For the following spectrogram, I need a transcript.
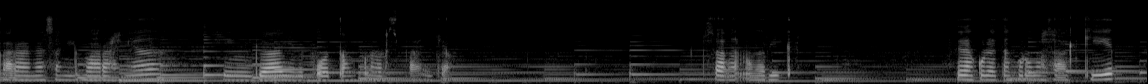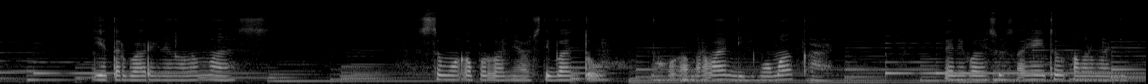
Karena saking parahnya, hingga yang dipotong pun harus panjang. Sangat mengerikan. Dan aku datang ke rumah sakit, dia terbaring dengan lemas. Semua keperluannya harus dibantu, mau ke kamar mandi, mau makan. Dan yang paling susahnya itu kamar mandi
